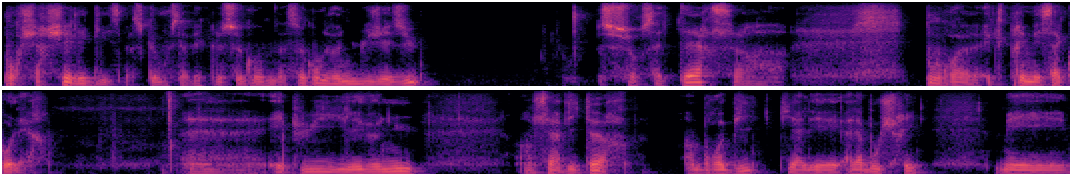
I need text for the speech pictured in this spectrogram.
pour chercher l'église, parce que vous savez que le second, la seconde venue de Jésus sur cette terre sera pour euh, exprimer sa colère. Euh, et puis, il est venu en serviteur un brebis qui allait à la boucherie, mais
